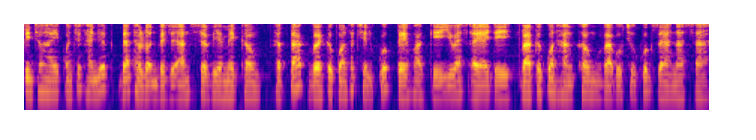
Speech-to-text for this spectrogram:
Tin cho hay, quan chức hai nước đã thảo luận về dự án Sevier Mekong, hợp tác với Cơ quan Phát triển Quốc tế Hoa Kỳ USAID và Cơ quan Hàng không và Vũ trụ Quốc gia NASA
